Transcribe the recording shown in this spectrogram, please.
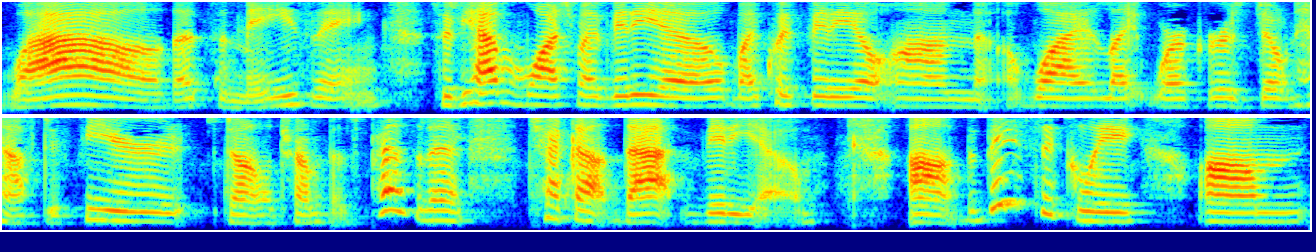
Wow, that's amazing. So if you haven't watched my video, my quick video on why light workers don't have to fear Donald Trump as president, check out that video. Uh, but basically, um,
